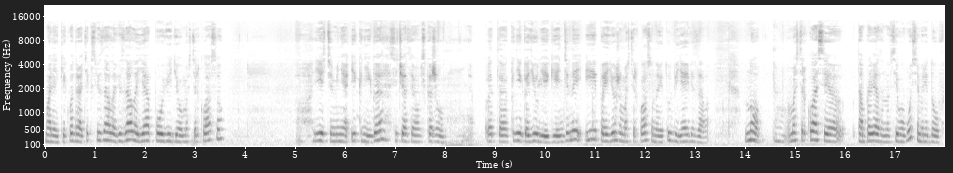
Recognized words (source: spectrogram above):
маленький квадратик связала. Вязала я по видео мастер-классу. Есть у меня и книга, сейчас я вам скажу. Это книга Юлии Гендиной, и по ее же мастер-классу на ютубе я и вязала. Но в мастер-классе там провязано всего 8 рядов,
